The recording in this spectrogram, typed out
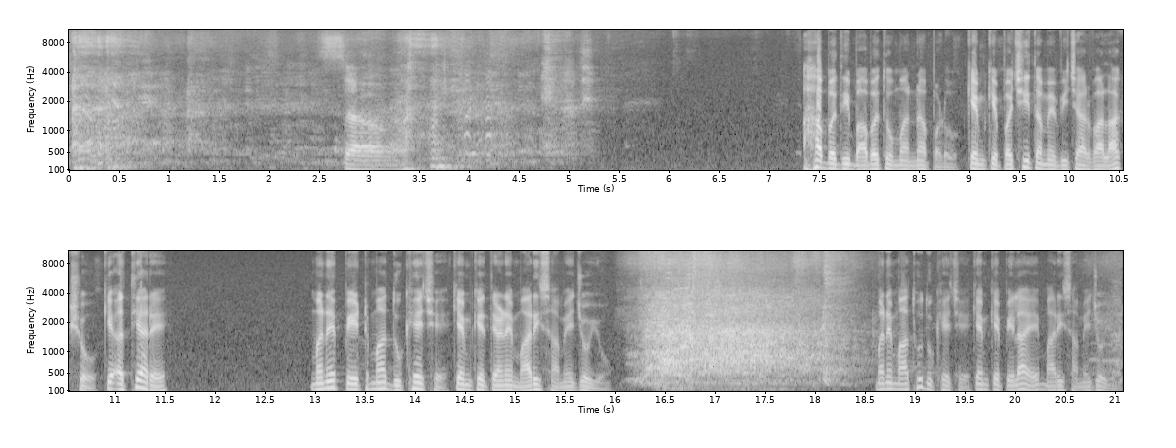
આ બધી બાબતોમાં ન પડો, કેમ કે પછી તમે વિચારવા લાગશો કે અત્યારે મને પેટમાં દુખે છે, કેમ કે તેણે મારી સામે જોયું. મને માથું દુખે છે, કેમ કે પેલાએ મારી સામે જોયું.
